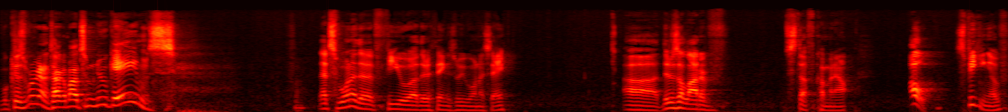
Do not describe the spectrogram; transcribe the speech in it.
because we're going to talk about some new games. That's one of the few other things we want to say. Uh, there's a lot of stuff coming out. Oh, speaking of,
